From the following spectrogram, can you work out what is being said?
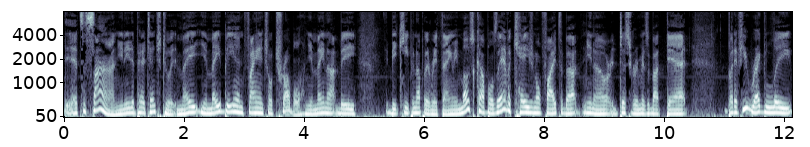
it's a sign. You need to pay attention to it. it. May you may be in financial trouble. You may not be be keeping up with everything. I mean, most couples they have occasional fights about you know or disagreements about debt, But if you regularly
